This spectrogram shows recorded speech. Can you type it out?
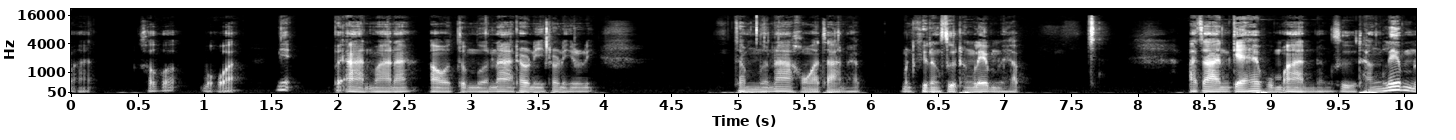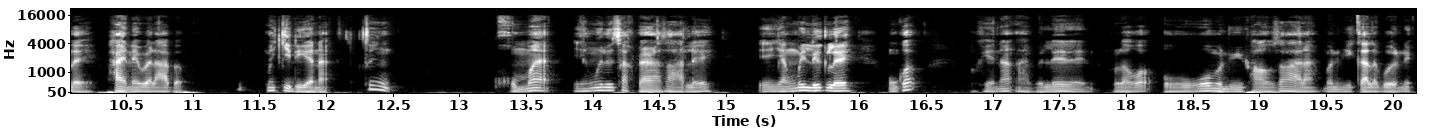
มาอ่านเขาก็บอกว่าเนี่ยไปอ่านมานะ เอาจำนวนหน้าเท่านี้เท่านี้เท่านี้จำนวนหน้าของอาจารย์ครับ มันคือหนังสือทั้งเล่มเลยครับ อาจารย์แกให้ผมอ่านหนังสือทั้งเล่มเลย ภายในเวลาแบบ ไม่กี่เดือนอะซึ่งผมอะยังไม่รู้จักดาราศาสตร์เลย ยังไม่ลึกเลย ผมก็ เคนั่งอ่านไปเรื่อยๆเราก็โอ้มันมีพัลซาร์นะมันมีการระเบิดนี่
